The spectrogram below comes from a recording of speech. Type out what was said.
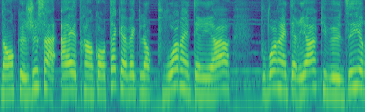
Donc, juste à, être en contact avec leur pouvoir intérieur. Pouvoir intérieur qui veut dire,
